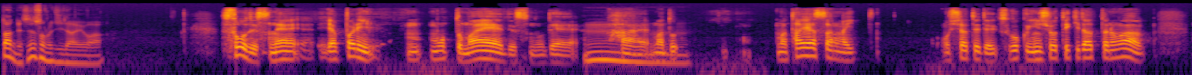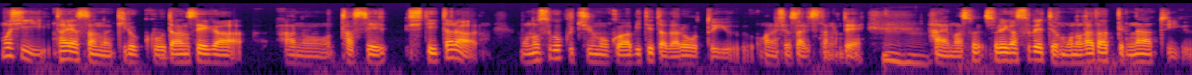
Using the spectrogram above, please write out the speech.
たんですね、その時代は。そうですね。やっぱり、もっと前ですので、はい。まあ、ど、まあ、タイヤさんがおっしゃってて、すごく印象的だったのが、もしタイヤさんの記録を男性が、あの、達成していたら、ものすごく注目を浴びてただろうというお話をされてたので、うんうん、はい、まあそ、それが全てを物語ってるなという、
